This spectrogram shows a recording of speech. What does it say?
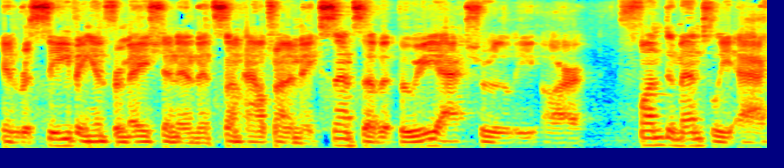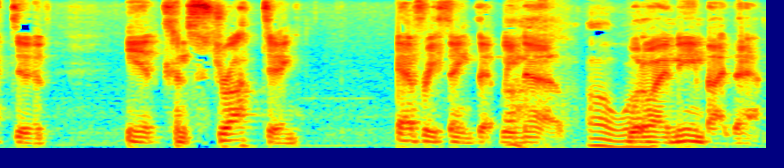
in receiving information and then somehow trying to make sense of it, but we actually are fundamentally active in constructing everything that we know. Oh, wow. What do I mean by that?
